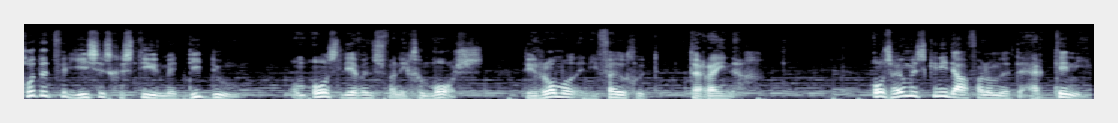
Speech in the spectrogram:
God het vir Jesus gestuur met die doel om ons lewens van die gemors, die rommel en die vuilgoed te reinig. Ons hou miskien nie daarvan om dit te erken nie,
